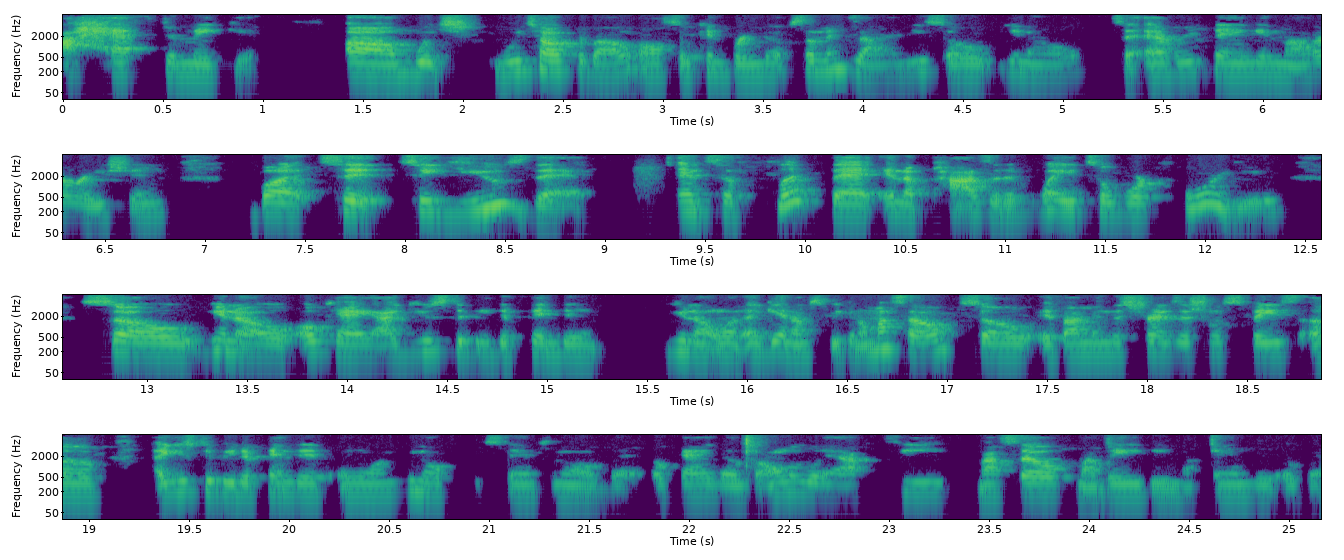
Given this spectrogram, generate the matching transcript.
I have to make it. Um, which we talked about also can bring up some anxiety. So, you know, to everything in moderation, but to to use that and to flip that in a positive way to work for you. So, you know, okay, I used to be dependent you know, and again, I'm speaking on myself. So if I'm in this transitional space of, I used to be dependent on, you know, food stamps and all of that. Okay, that was the only way I could feed myself, my baby, my family. Okay,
